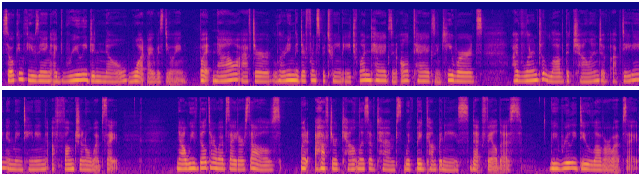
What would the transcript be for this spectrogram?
so confusing. I really didn't know what I was doing. But now, after learning the difference between H1 tags and alt tags and keywords, I've learned to love the challenge of updating and maintaining a functional website. Now, we've built our website ourselves, but after countless attempts with big companies that failed us, we really do love our website.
